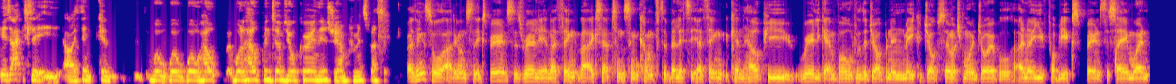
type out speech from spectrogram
is actually, I think, can will will will help will help in terms of your career in the industry. I'm convinced about it. I think it's all adding on to the experiences, really. And I think that acceptance and comfortability, I think, can help you really get involved with the job and then make a job so much more enjoyable. I know you've probably experienced the same when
